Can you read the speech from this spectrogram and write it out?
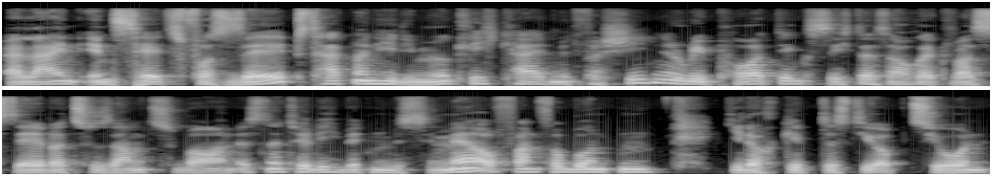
allein in Salesforce selbst hat man hier die Möglichkeit, mit verschiedenen Reportings sich das auch etwas selber zusammenzubauen. Ist natürlich mit ein bisschen mehr Aufwand verbunden, jedoch gibt es die Option,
